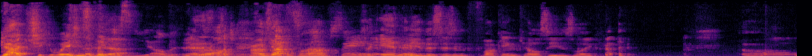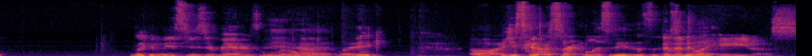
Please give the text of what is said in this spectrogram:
"Can I chicken wings?" Like, Yeah. just yelled it. And We're all- I was like, gotta stop "Fuck!" saying It's like it. Anthony, this isn't fucking Kelsey's. Like, oh. Like at least use your manners a little Yeah. bit. Like uh, he's gonna start listening to this and and just then be like, hate us.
